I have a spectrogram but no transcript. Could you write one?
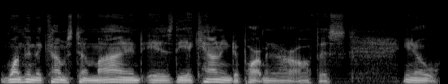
One thing that comes to mind is the accounting department at our office you know,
